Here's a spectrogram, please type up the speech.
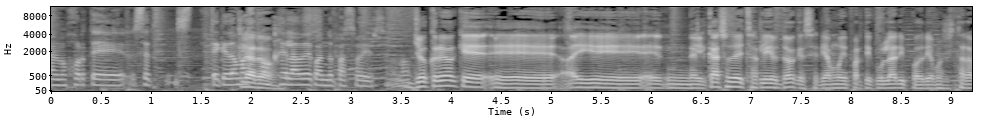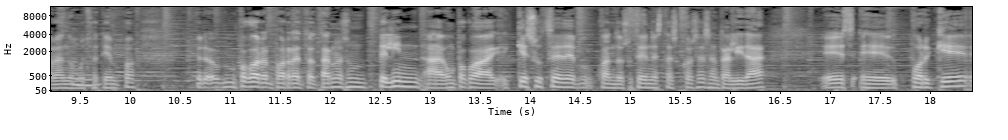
a lo mejor te, se- te quedó más Claro. congelado de cuando pasó eso, ¿no? Yo creo que eh, hay, en el caso de Charlie Hebdo, que sería muy particular y podríamos estar hablando mucho tiempo, pero un poco por retratarnos un pelín, a, un poco a qué sucede cuando suceden estas cosas, en realidad es eh, por qué,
